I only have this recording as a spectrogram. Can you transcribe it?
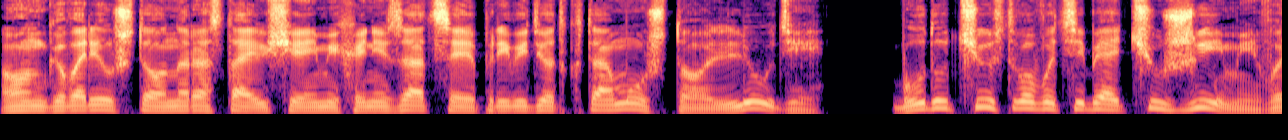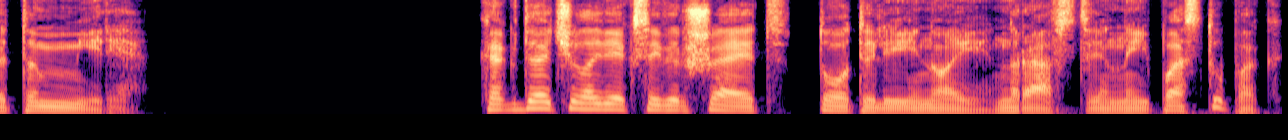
Он говорил, что нарастающая механизация приведет к тому, что люди будут чувствовать себя чужими в этом мире. Когда человек совершает тот или иной нравственный поступок,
